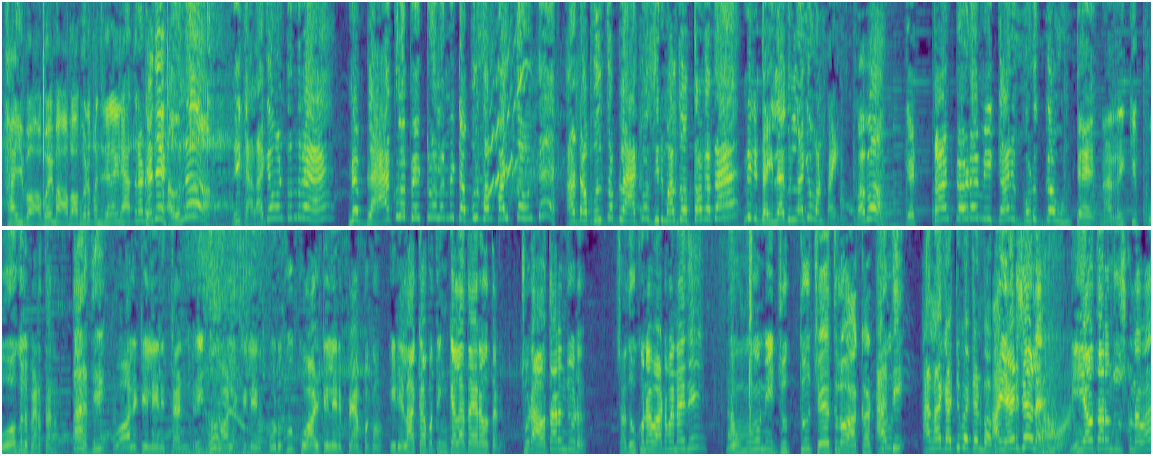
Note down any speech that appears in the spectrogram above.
అయ్యి బాబోయ్ మా బాబు కూడా పంచలేలాగా లేస్తున్నాడు అవును. నీకు అలాగే ఉంటుందిరా. మేము బ్లాక్లో పెట్రోల్ మీ డబ్బులు సంపాదిస్తా ఉంటే ఆ డబ్బులతో బ్లాక్లో సినిమాలు చూస్తావు కదా? నీకు డైలాగులు లాగే ఉంటాయి. బాబా ఎట్టాంటోడే మీకు గాని కొడుకుగా ఉంటే? నర్రికి పోగులు పెడతాను. అది? క్వాలిటీ లేని తండ్రి క్వాలిటీ లేని కొడుకు క్వాలిటీ లేని పెంపకం. ఇది ఇలా కాకపోతే ఇంకెలా తయారవుతాడు? చూడు అవతారం చూడు. చదువుకునే వాటమేనా ఇది? నువ్వు నీ జుత్తు చేతిలో ఆ కట్టు. అది. అలా గట్టి పెట్టండి ఆ బాబా ఏడిసేవలే నీ అవతారం చూసుకున్నావా?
